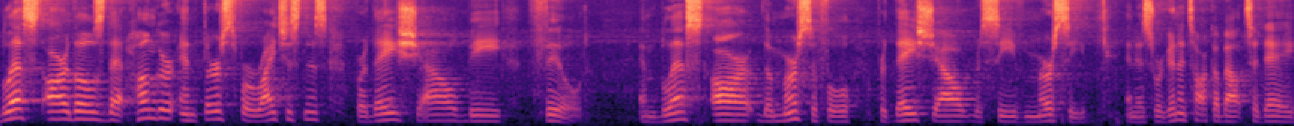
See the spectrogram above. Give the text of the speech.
Blessed are those that hunger and thirst for righteousness, for they shall be filled. And blessed are the merciful, for they shall receive mercy. And as we're going to talk about today,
